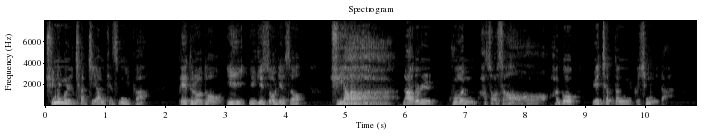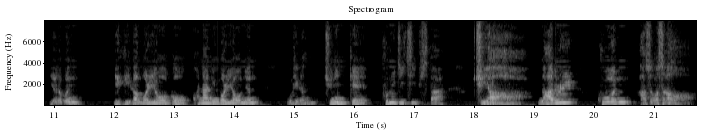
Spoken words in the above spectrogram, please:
주님을 찾지 않겠습니까? 베드로도 이 위기 속에서 주여 나를 구원하소서 하고 외쳤던 것입니다. 여러분 위기가 몰려오고 고난이 몰려오면 우리는 주님께 부르짖읍시다. 주여 나를 구원하소서.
